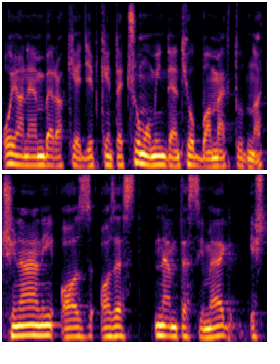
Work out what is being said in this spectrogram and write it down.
olyan ember, aki egyébként egy csomó mindent jobban meg tudna csinálni, az, az ezt nem teszi meg, és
